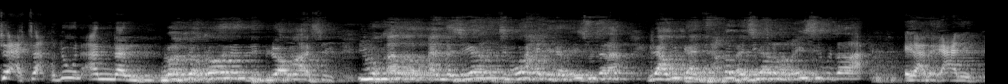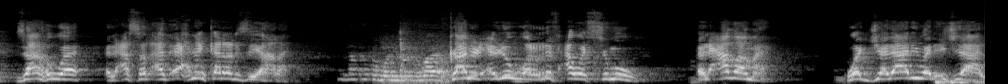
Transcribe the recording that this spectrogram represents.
تعتقدون أن البروتوكول الدبلوماسي يقرر أن زيارة الواحد إلى رئيس وزراء لابد أن تعقبها زيارة رئيس الوزراء. يعني زار هو العصر قال إحنا نكرر الزيارة كان العلو والرفعة والسمو العظمة والجلال والإجلال.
